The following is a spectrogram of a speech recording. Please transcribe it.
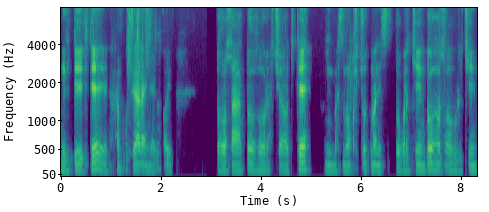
нэгдээд те яг хамтлагаараа ингээд гоё дуулаа, дуу хоор очиод те энэ бас монголчууд маань дугарж гин, дуу хоолой хүргэж гин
